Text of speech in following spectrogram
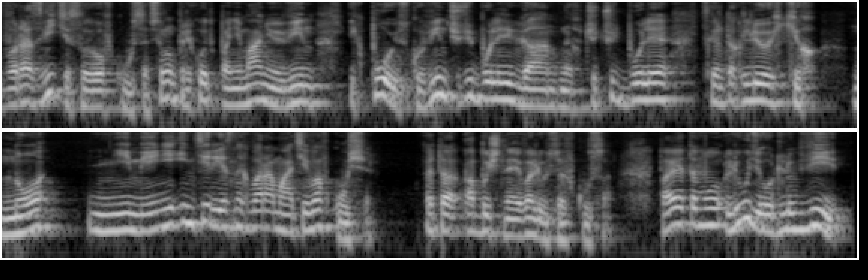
в развитии своего вкуса все равно приходит к пониманию вин и к поиску вин чуть-чуть более элегантных, чуть-чуть более, скажем так, легких, но не менее интересных в аромате и во вкусе. Это обычная эволюция вкуса. Поэтому люди от любви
